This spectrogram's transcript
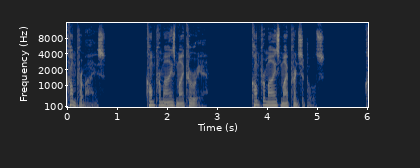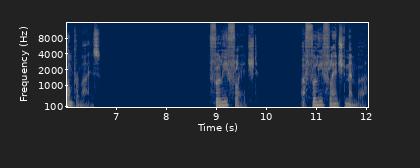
Compromise. Compromise my career. Compromise my principles. Compromise. Fully fledged. A fully fledged member.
